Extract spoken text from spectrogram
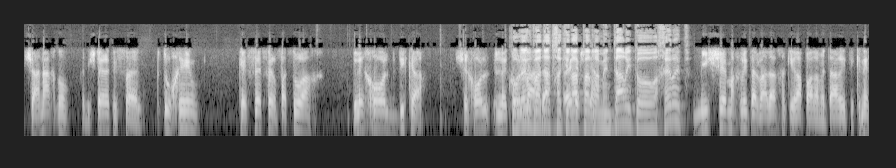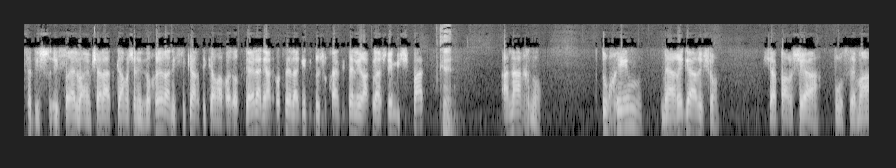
שאנחנו, כמשטרת ישראל, פתוחים כספר פתוח לכל בדיקה, שכל, כולל ועדה. ועדת חקירה רגע, פרלמנטרית שנייה. או אחרת? מי שמחליט על ועדת חקירה פרלמנטרית היא כנסת ישראל והממשלה, עד כמה שאני זוכר, אני סיקרתי כמה ועדות כאלה. אני רק רוצה להגיד, ברשותך, אם תיתן לי רק להשלים משפט. כן. אנחנו פתוחים מהרגע הראשון שהפרשייה פורסמה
